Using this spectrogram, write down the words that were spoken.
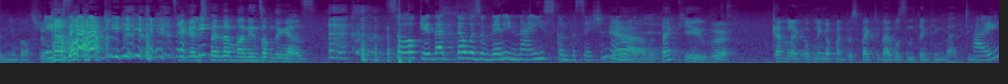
a new bathroom. Exactly. we can spend that money in something else. So okay, that that was a very nice conversation. yeah, and, well, thank you kind of like opening up my perspective. I wasn't thinking that deep. Hi.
